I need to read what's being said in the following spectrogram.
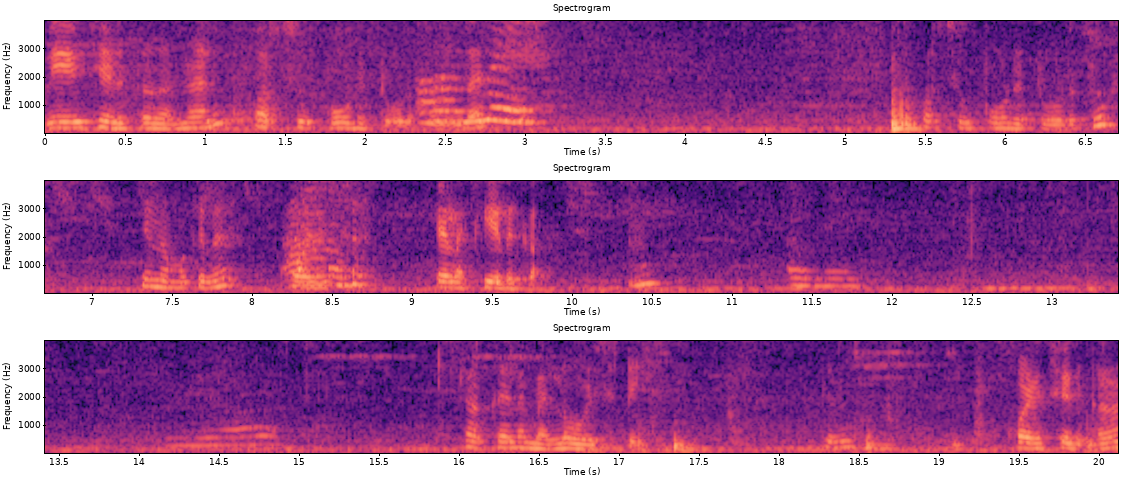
വേവിച്ചെടുത്തത്. എന്നാലും കുറച്ച് ഉപ്പ് കൂടി ഇട്ട് കൊടുക്കുന്നുണ്ട് കുറച്ച് ഉപ്പ് കൂടി ഇട്ട് കൊടുത്തു. ഇനി നമുക്കിത് കുഴച്ച് ഇളക്കിയെടുക്കാം. ശക്കയിലും വെള്ളം ഒഴിച്ചിട്ടേ. ഇത് കുഴച്ചെടുക്കാം.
